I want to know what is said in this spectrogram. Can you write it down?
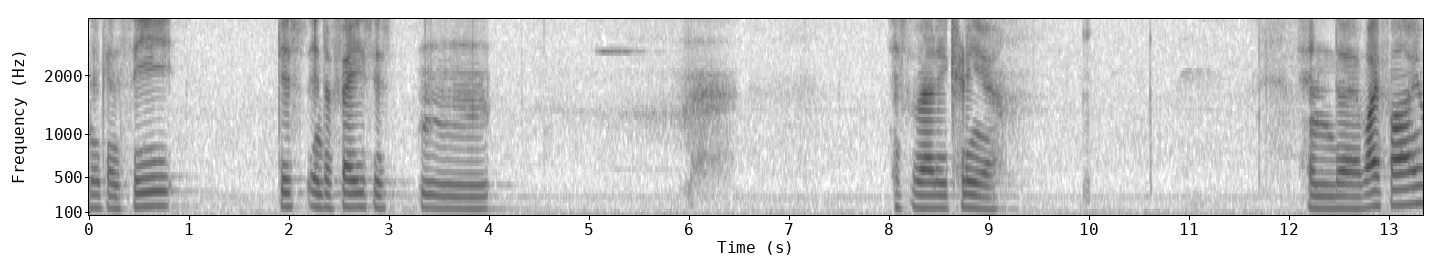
You can see this interface is um, it's very clear. And uh, Wi-Fi.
